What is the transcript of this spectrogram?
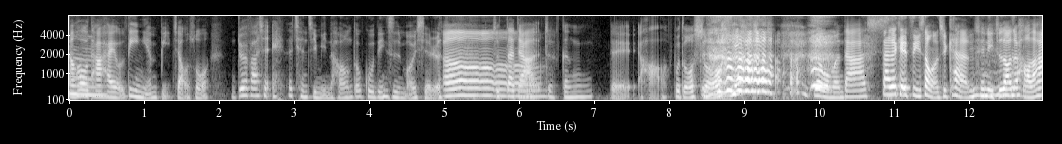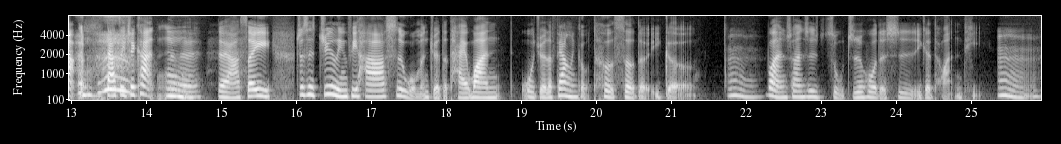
然后他还有历年比较，说你就会发现，哎，在前几名的好像都固定是某一些人，就大家就跟对好不多说，就我们大家大家可以自己上网去看，心里知道就好了哈，大家自己去看，嗯。对啊，所以就是 G 零 V，它是我们觉得台湾，我觉得非常有特色的一个，嗯，不管算是组织或者是一个团体，嗯，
